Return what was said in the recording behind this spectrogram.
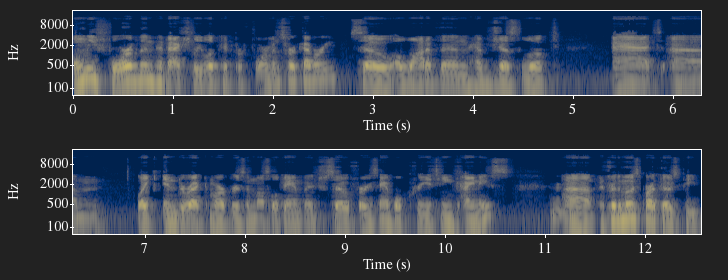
only four of them have actually looked at performance recovery. So a lot of them have just looked at um, like indirect markers of muscle damage. So, for example, creatine kinase. Mm-hmm. Um, and for the most part, those pe-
